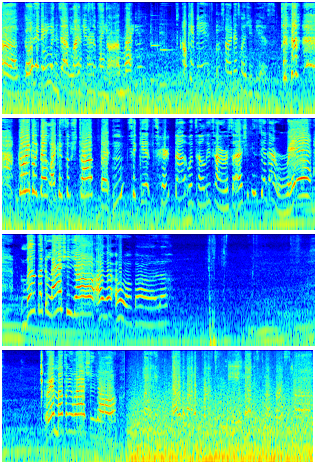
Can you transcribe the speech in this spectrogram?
Uh, go ahead and click that like and subscribe button. Okay, babe. I'm sorry, that's my GPS. click that like and subscribe button to get turned up with Totally Tyra. So as you can see, I got red motherfucking lashes, y'all. I got, oh my god. red motherfucking lashes, y'all. Like, that was a lot of firsts for me. Now this is my first time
